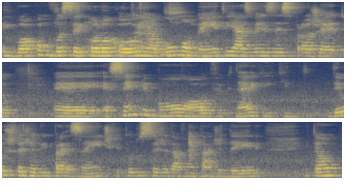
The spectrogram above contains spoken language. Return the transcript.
Igual como você colocou em algum momento, e às vezes esse projeto é, é sempre bom, óbvio, né? Que, que Deus esteja ali presente, que tudo seja da vontade dele. Então,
